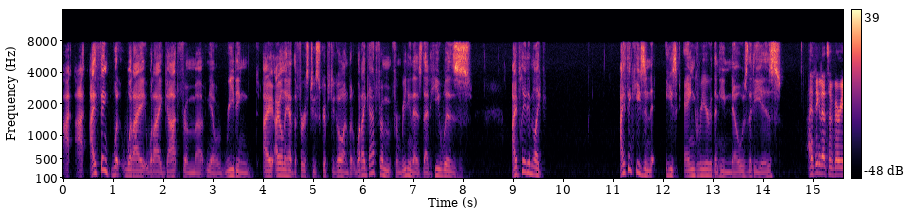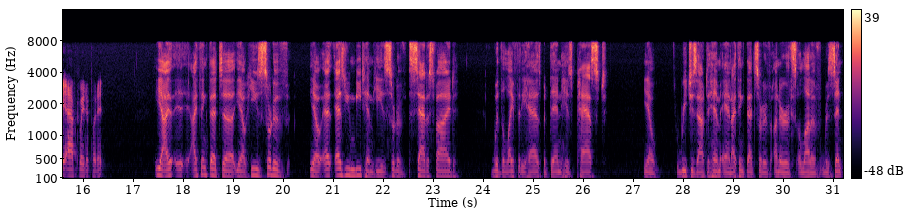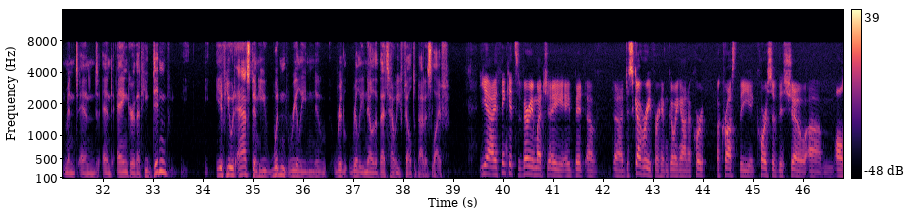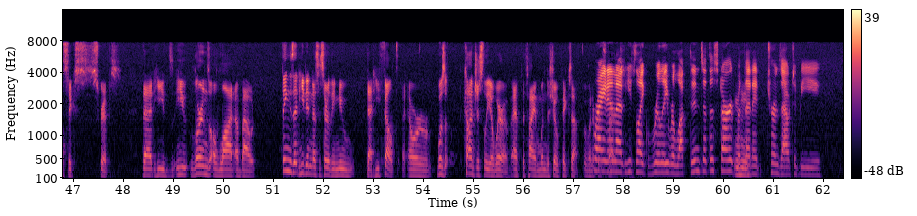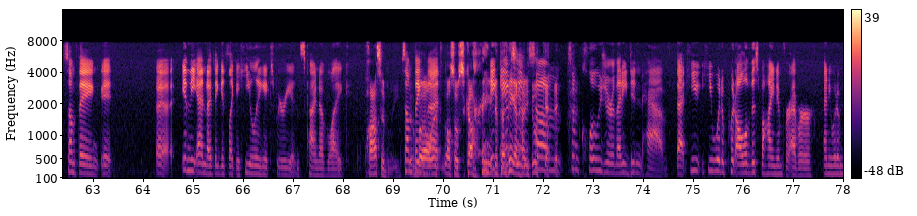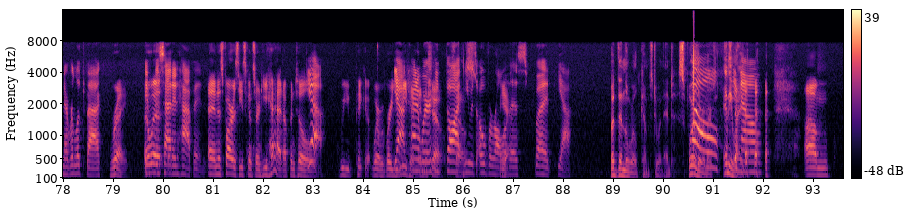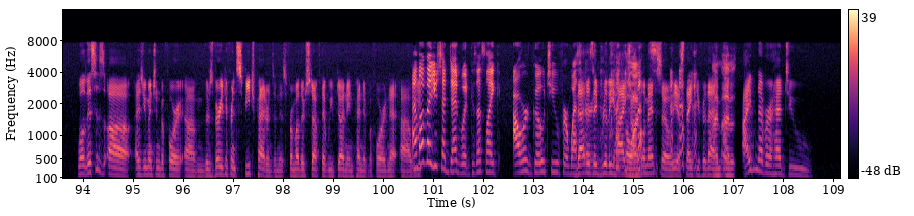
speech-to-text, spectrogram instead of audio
I, I, think what, what I what I got from uh, you know reading I, I only had the first two scripts to go on, but what I got from from reading that is that he was I played him like I think he's an he's angrier than he knows that he is. I think that's a very apt way to put it. Yeah, I I think that uh, you know he's sort of you know as, as you meet him, he's sort of satisfied with the life that he has, but then his past, you know, reaches out to him, and I think that sort of unearths a lot of resentment and and anger that he didn't. If you had asked him, he wouldn't really knew re- really know that that's how he felt about his life. Yeah, I think it's very much a, a bit of uh, discovery for him going on across the course of this show, um, all six scripts, that he he learns a lot about things that he didn't necessarily knew that he felt or was consciously aware of at the time when the show picks up. When it right, and that he's like really reluctant at the start, but Mhm. then it turns out to be something. It uh, in the end, I think it's like a healing experience, kind of like possibly something well, that- also scarring it depending gives on how him you look at some it. some closure that he didn't have. That he he would have put all of this behind him forever, and he would have never looked back Right. if And, this hadn't happened. and as far as he's concerned, he had up until Yeah, we pick up where where you yeah, meet him kind in of where the show. he thought so- he was over all of this, but yeah. But then the world comes to an end. Spoiler Well, alert. Anyway, you know, Um, well, this is, uh, as you mentioned before, um, there's very different speech patterns in this from other stuff that we've done in Pendant before. And that, uh, I love that you said Deadwood because that's like our go-to for Western. that is a really high Oh, I'm- compliment. So yes, thank you for that. I'm- I'm- I've never had to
